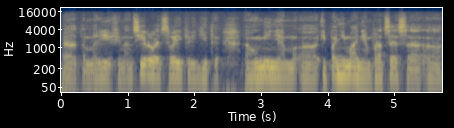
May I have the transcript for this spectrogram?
э, там, рефинансировать свои кредиты, умением и пониманием процесса,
